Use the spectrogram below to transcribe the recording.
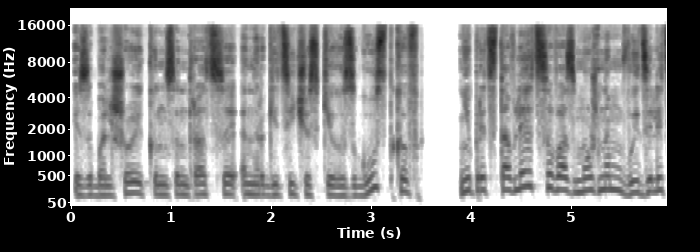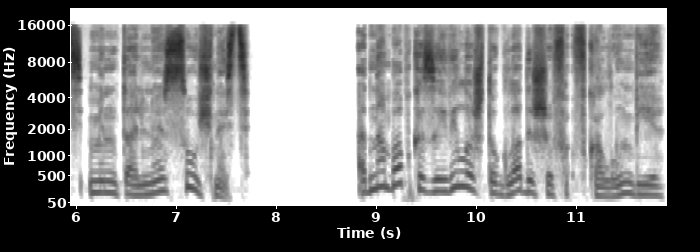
«Из-за большой концентрации энергетических сгустков не представляется возможным выделить ментальную сущность». Одна бабка заявила, что Гладышев в Колумбии,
